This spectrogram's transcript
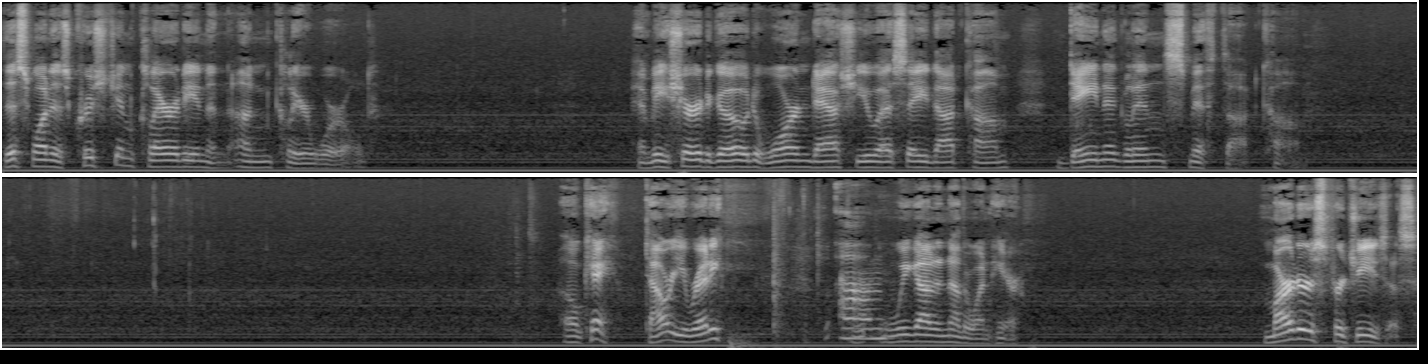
This one is Christian Clarity in an Unclear World. And be sure to go to warn-usa.com, danaglennsmith.com. Okay, Tower, you ready? Um, we got another one here. Martyrs for Jesus.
